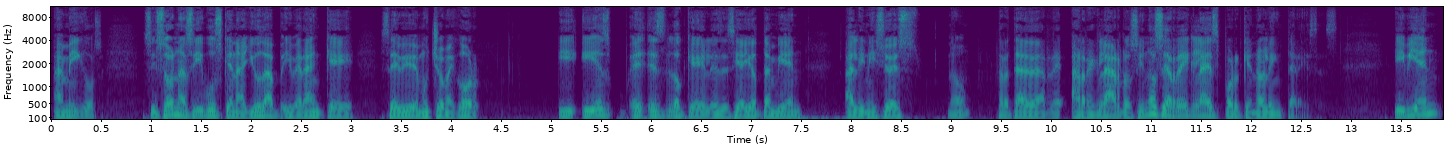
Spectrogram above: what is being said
Amigos, si son así, busquen ayuda y verán que se vive mucho mejor. Y, y es, es lo que les decía yo también al inicio, es, ¿no? Tratar de arre- arreglarlo. Si no se arregla es porque no le interesas. Y bien,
